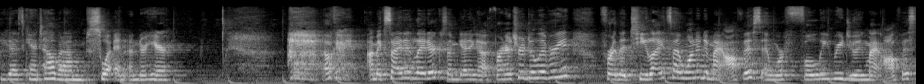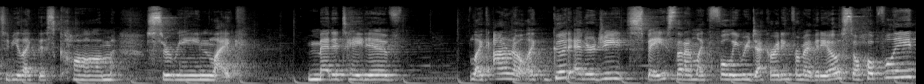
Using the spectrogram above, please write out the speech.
You guys can't tell, but I'm sweating under here. okay, I'm excited later because I'm getting a furniture delivery for the tea lights I wanted in my office and we're fully redoing my office to be like this calm, serene, like meditative, like, I don't know, like good energy space that I'm like fully redecorating for my videos. So hopefully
